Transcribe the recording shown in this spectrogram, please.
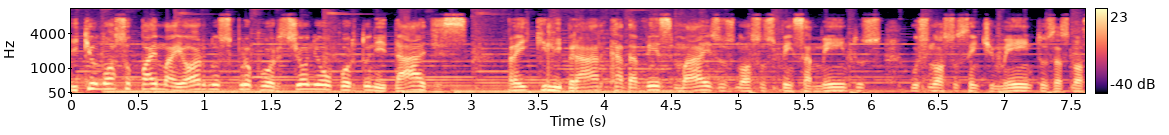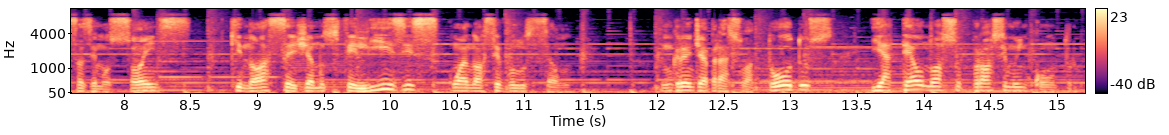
e que o nosso Pai Maior nos proporcione oportunidades para equilibrar cada vez mais os nossos pensamentos, os nossos sentimentos, as nossas emoções, que nós sejamos felizes com a nossa evolução. Um grande abraço a todos e até o nosso próximo encontro.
